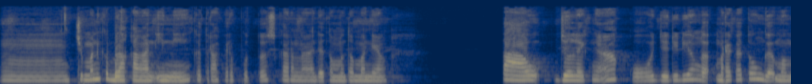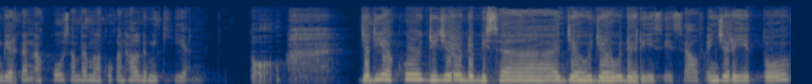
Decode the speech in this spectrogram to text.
Hmm, cuman kebelakangan ini ke terakhir putus karena ada teman-teman yang tahu jeleknya aku jadi dia nggak mereka tuh nggak membiarkan aku sampai melakukan hal demikian gitu jadi aku jujur udah bisa jauh-jauh dari si self injury itu.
